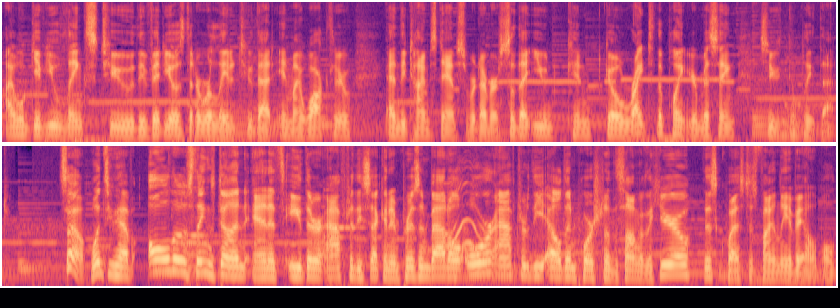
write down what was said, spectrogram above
I will give you links to the videos that are related to that in my walkthrough and the timestamps or whatever so that you can go right to the point you're missing so you can complete that. So, once you have all those things done, and it's either after the second imprisoned battle or after the Eldin portion of the Song of the Hero, this quest is finally available.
